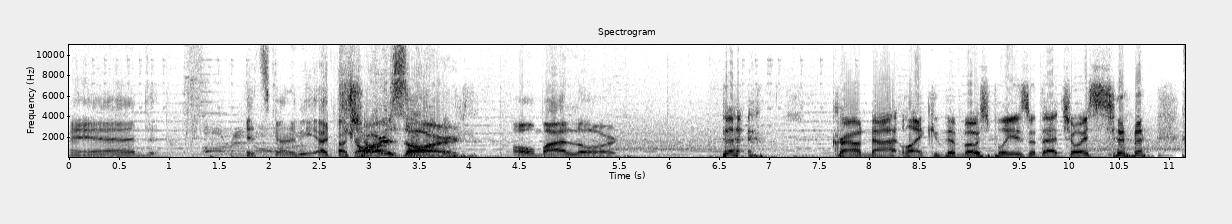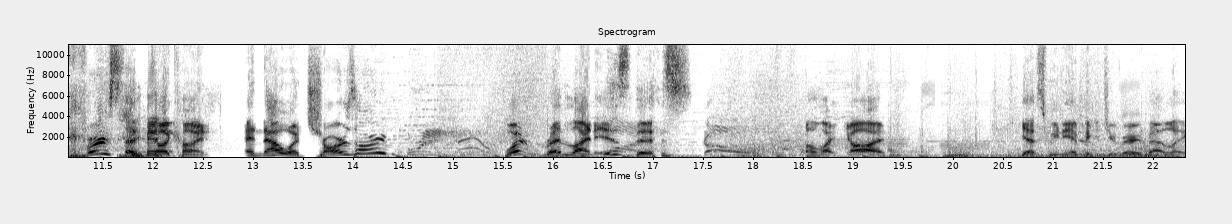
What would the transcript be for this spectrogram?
And it's gonna be a, Charizard. Charizard. Oh my lord. Crown not like the most pleased with that choice. First a Duck Hunt, and now a Charizard? What red line is this? Oh my god. Yes, we need a Pikachu very badly.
